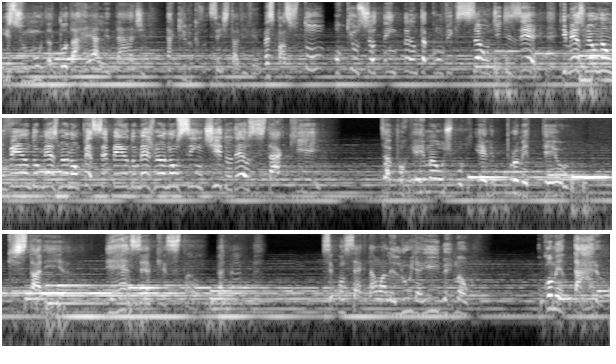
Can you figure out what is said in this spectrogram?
isso muda toda a realidade daquilo que você está vivendo. Mas, pastor, por que o senhor tem tanta convicção de dizer que, mesmo eu não vendo, mesmo eu não percebendo, mesmo eu não sentindo, Deus está aqui? Sabe por quê, irmãos? Porque Ele prometeu que estaria, essa é a questão. Você consegue dar um aleluia aí, meu irmão? Um comentário.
